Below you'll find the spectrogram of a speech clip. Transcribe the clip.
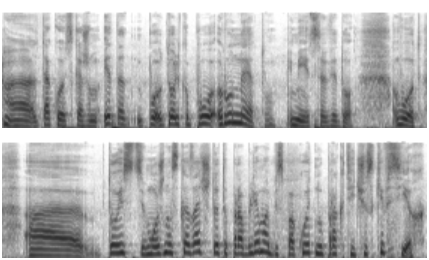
А, такой, скажем, это по, только по Рунету имеется в виду. Вот. А, то есть можно сказать, что эта проблема беспокоит ну, практически всех.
